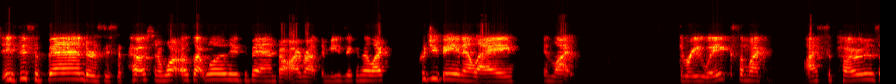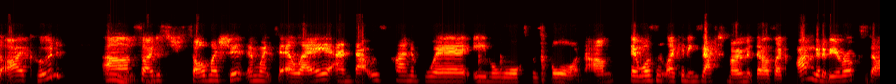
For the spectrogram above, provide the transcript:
is this a band or is this a person or what? I was like, well, it is a band, but I write the music. And they're like, could you be in LA in like three weeks? I'm like, I suppose I could. Mm. Um, so I just sold my shit and went to LA, and that was kind of where Evol Walks was born. Um, there wasn't like an exact moment that I was like, I'm going to be a rock star.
